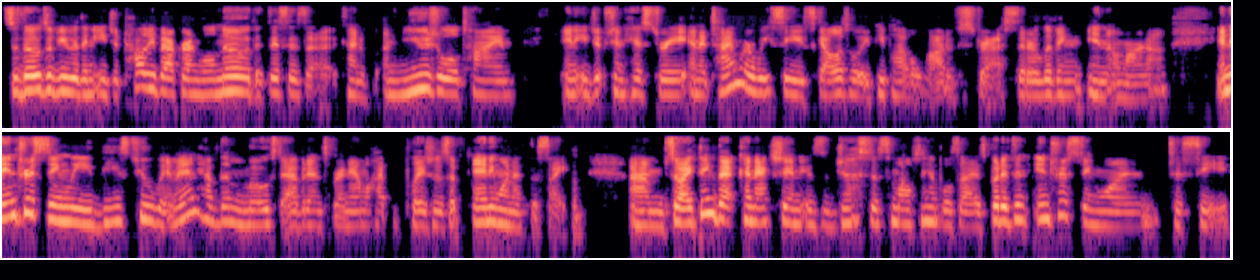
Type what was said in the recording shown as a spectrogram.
So those of you with an Egyptology background will know that this is a kind of unusual time in Egyptian history and a time where we see skeletally people have a lot of stress that are living in Amarna. And interestingly, these two women have the most evidence for enamel hypoplasias of anyone at the site. Um, so I think that connection is just a small sample size, but it's an interesting one to see.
